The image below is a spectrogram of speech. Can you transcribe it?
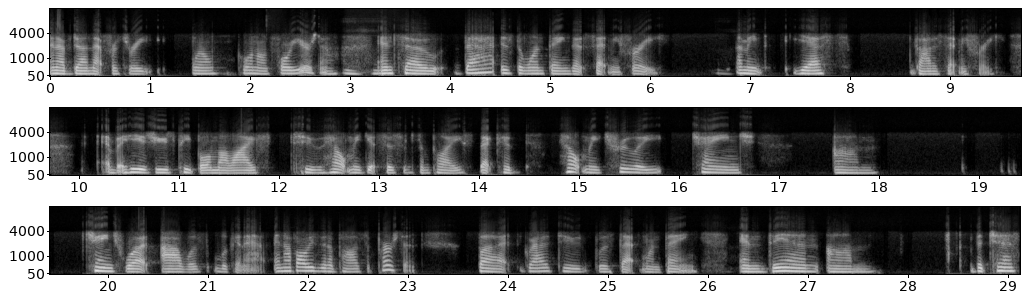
And I've done that for three, well, going on four years now. Mm-hmm. And so that is the one thing that set me free. I mean, yes, God has set me free, but He has used people in my life to help me get systems in place that could help me truly change um, change what I was looking at. And I've always been a positive person, but gratitude was that one thing. And then, um, but just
